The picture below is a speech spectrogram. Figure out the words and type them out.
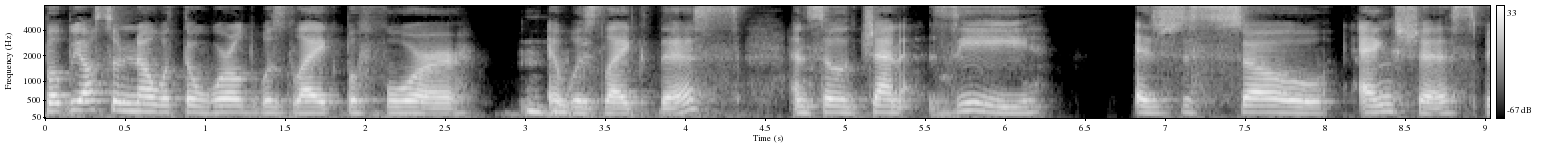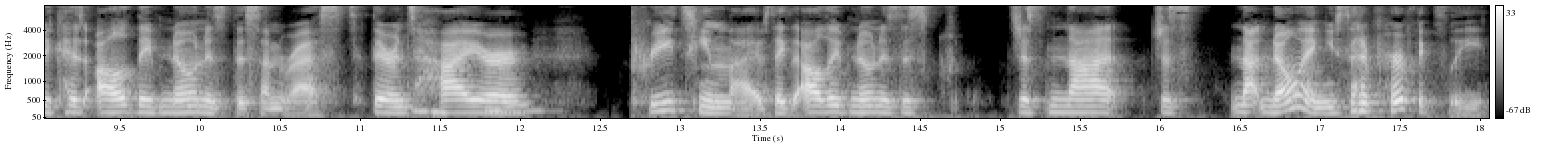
but we also know what the world was like before mm-hmm. it was like this and so gen z is just so anxious because all they've known is this unrest their entire mm-hmm. preteen lives like all they've known is this just not just not knowing you said it perfectly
